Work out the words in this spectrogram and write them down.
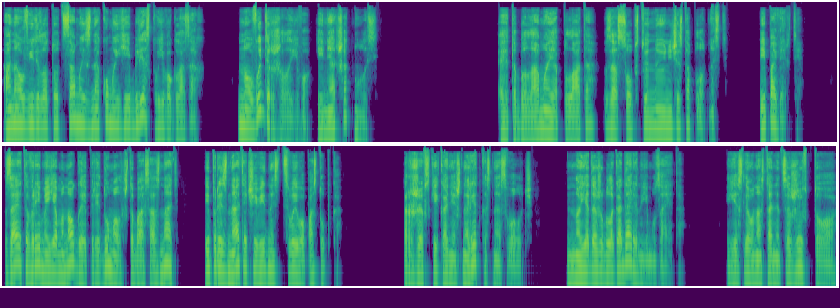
Она увидела тот самый знакомый ей блеск в его глазах, но выдержала его и не отшатнулась. Это была моя плата за собственную нечистоплотность. И поверьте, за это время я многое передумал, чтобы осознать и признать очевидность своего поступка. Ржевский, конечно, редкостная сволочь, но я даже благодарен ему за это. Если он останется жив, то...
